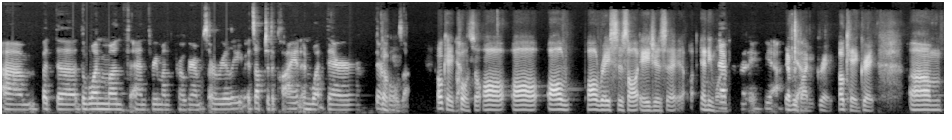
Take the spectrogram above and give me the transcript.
Um, but the the one month and three month programs are really it's up to the client and what their their okay. goals are. Okay, yeah. cool. So all all all all races, all ages, anyone. Everybody, yeah. Everybody, yeah. great. Okay, great. Um,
